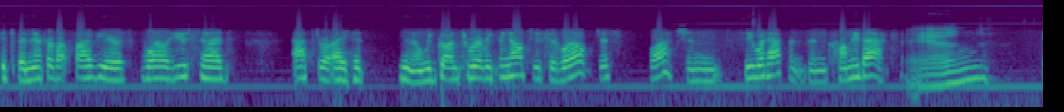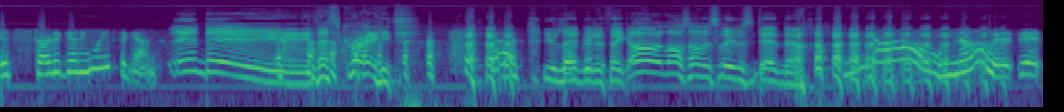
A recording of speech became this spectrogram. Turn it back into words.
it's been there for about five years. Well, you said after I had, you know, we'd gone through everything else, you said, well, just watch and see what happens and call me back. And It started getting leaves again. Indeed. that's great. you led me to think, oh, it lost all its leaves, it's dead now. No, no, it, it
